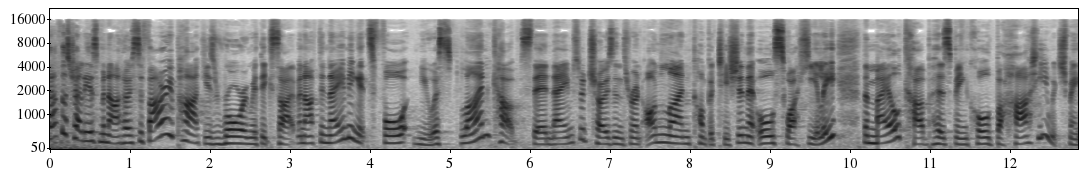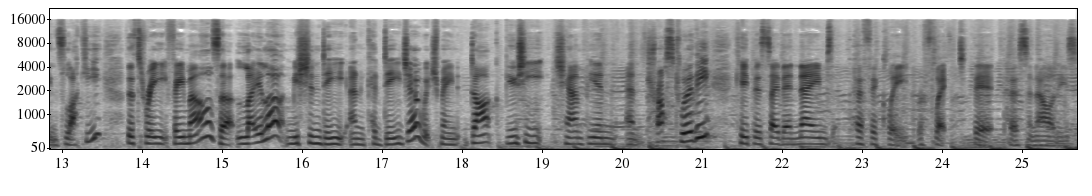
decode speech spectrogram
South Australia's Monarto Safari Park is roaring with excitement after naming its four newest lion cubs. Their names were chosen through an online competition. They're all Swahili. The male cub has been called Bahati, which means lucky. The three females are Layla, Mishindi, and Khadija, which mean dark beauty, champion, and trustworthy. Keepers say their names perfectly reflect their personalities.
